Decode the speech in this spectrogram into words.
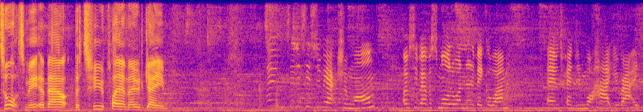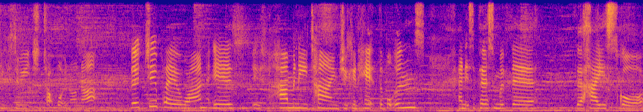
Talk to me about the two-player mode game. Um, so this is the reaction one. Obviously we have a smaller one and a bigger one, um, depending on what height you're at, if you can reach the top button or not. The two-player one is, how many times you can hit the buttons, and it's the person with the the highest score.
